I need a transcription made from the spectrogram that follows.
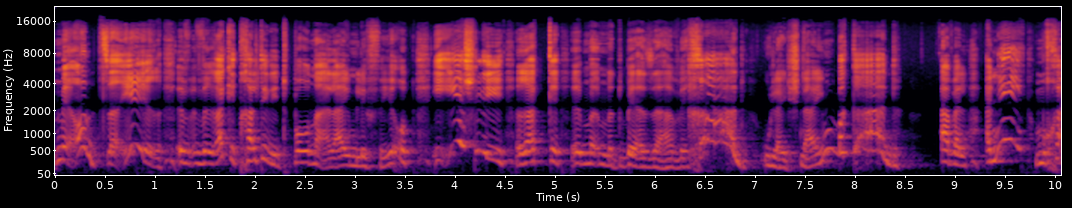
מאוד צעיר, ורק התחלתי לתפור נעליים לפיות. יש לי רק אה, מטבע זהב אחד, אולי שניים בכד. אבל אני מוכן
